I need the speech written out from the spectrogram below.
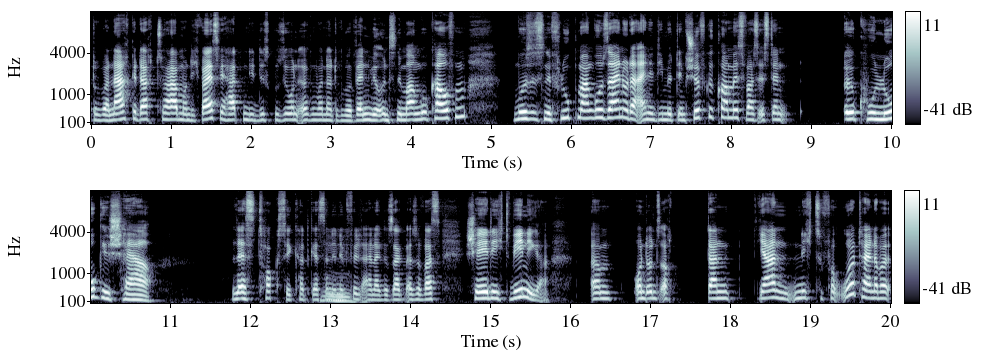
darüber nachgedacht zu haben. Und ich weiß, wir hatten die Diskussion irgendwann darüber, wenn wir uns eine Mango kaufen, muss es eine Flugmango sein oder eine, die mit dem Schiff gekommen ist? Was ist denn ökologischer? Less toxic, hat gestern mhm. in dem mhm. Film einer gesagt. Also was schädigt weniger? Ähm, und uns auch dann, ja, nicht zu verurteilen, aber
